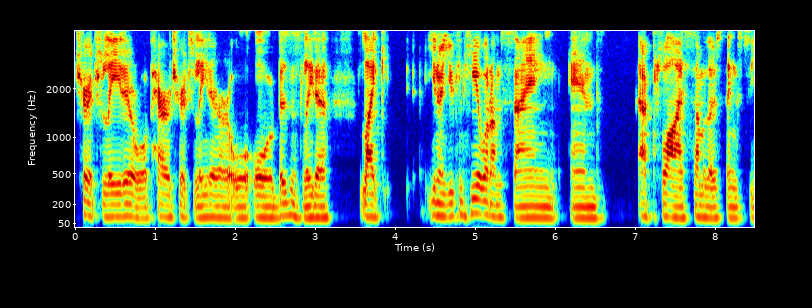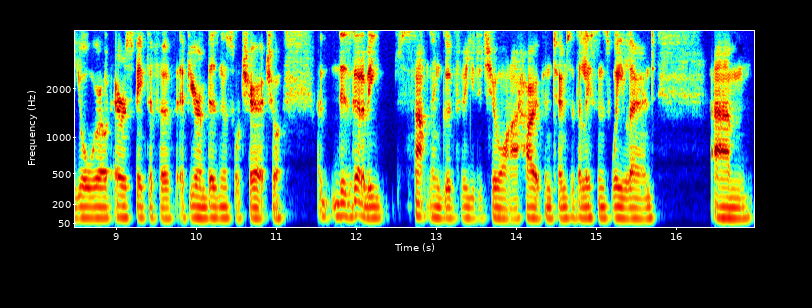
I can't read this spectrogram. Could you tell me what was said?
church leader or parachurch leader or, or business leader, like, you know, you can hear what I'm saying and apply some of those things to your world, irrespective of if you're in business or church, or there's got to be something good for you to chew on, I hope, in terms of the lessons we learned. Um,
